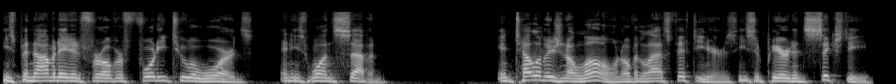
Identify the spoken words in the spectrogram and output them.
He's been nominated for over 42 awards, and he's won seven. In television alone, over the last 50 years, he's appeared in 60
